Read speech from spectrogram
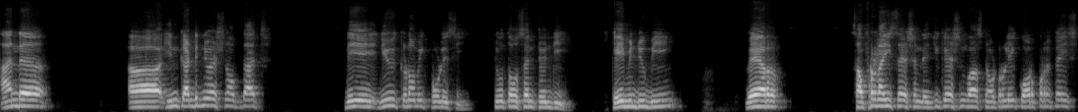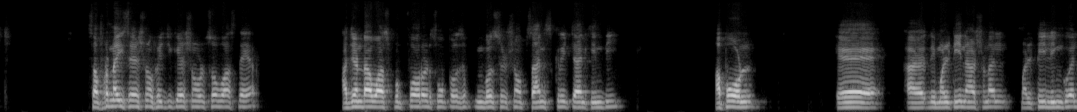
And uh, uh, in continuation of that, the new economic policy 2020 came into being where saffronization education was not only corporatized, saffronization of education also was there. Agenda was put forward superimposition of Sanskrit and Hindi upon a uh, the multinational, multilingual,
